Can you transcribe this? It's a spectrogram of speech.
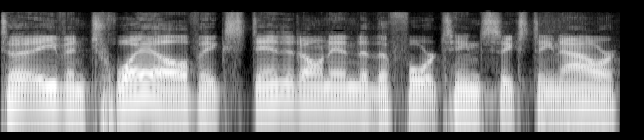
to even 12 extend it on into the 14 16 hour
